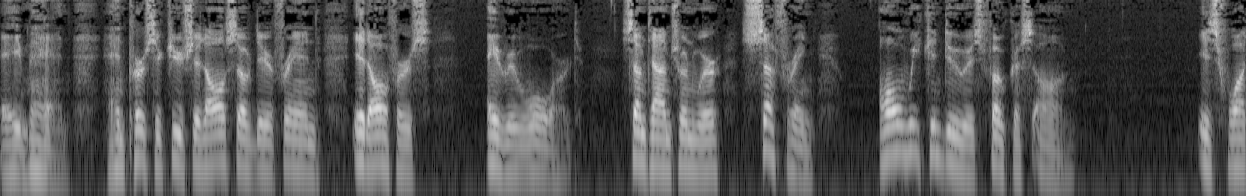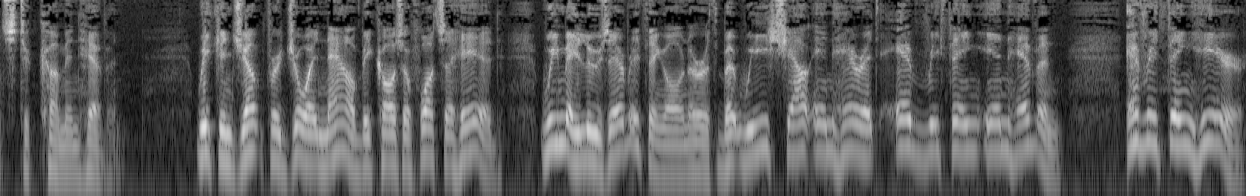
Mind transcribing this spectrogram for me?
Amen. And persecution also, dear friend, it offers a reward. Sometimes when we're suffering, all we can do is focus on is what's to come in heaven. We can jump for joy now because of what's ahead. We may lose everything on earth, but we shall inherit everything in heaven. Everything here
